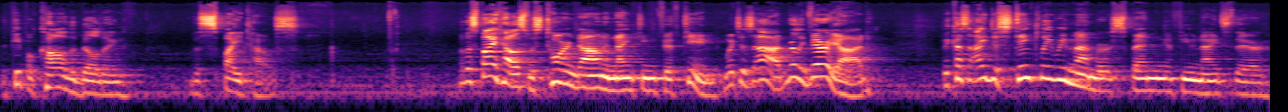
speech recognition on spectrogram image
The people called the building the Spite House. Well, the Spite House was torn down in 1915, which is odd, really very odd, because I distinctly remember spending a few nights there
